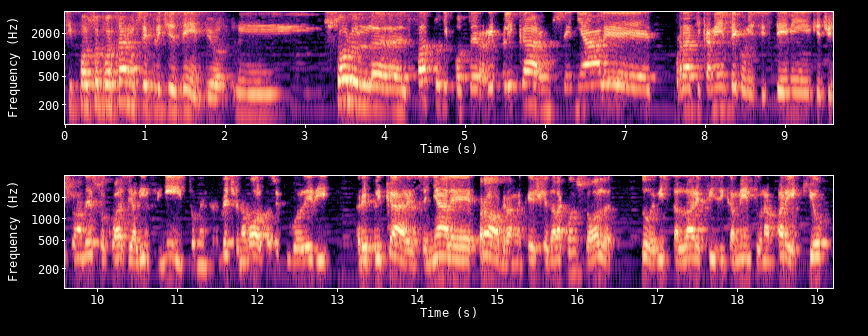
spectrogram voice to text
Ti posso portare un semplice esempio. Mm, solo il, il fatto di poter replicare un segnale praticamente con i sistemi che ci sono adesso quasi all'infinito, mentre invece una volta se tu volevi replicare il segnale program che esce dalla console, dovevi installare fisicamente un apparecchio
